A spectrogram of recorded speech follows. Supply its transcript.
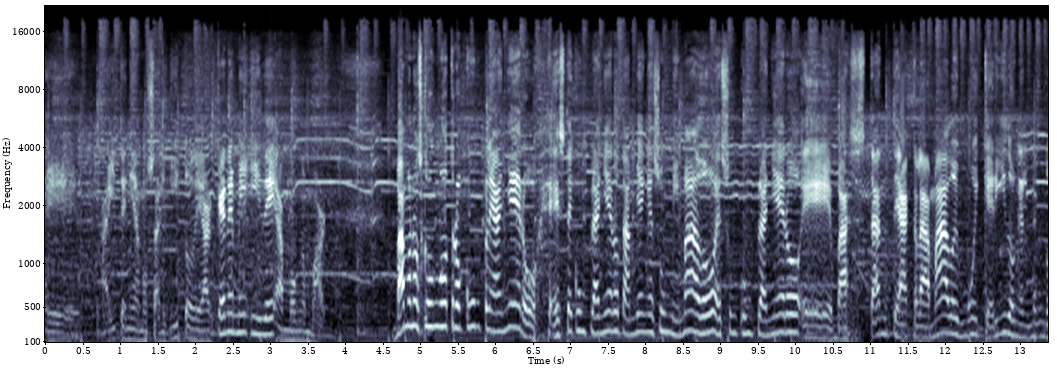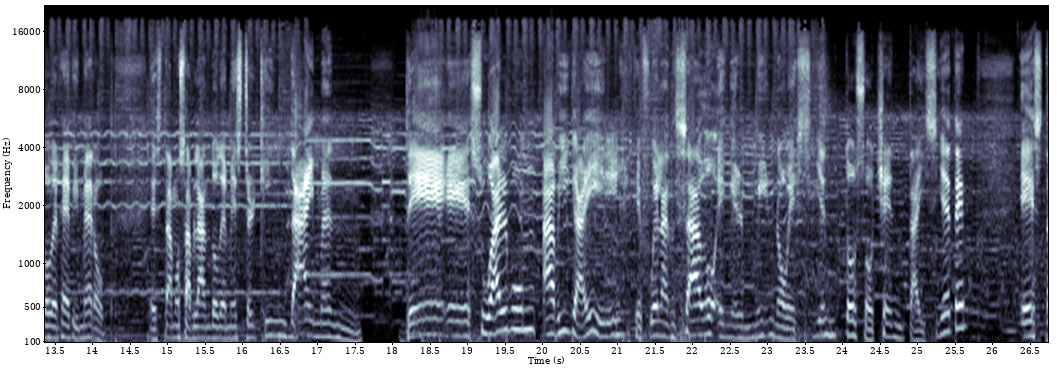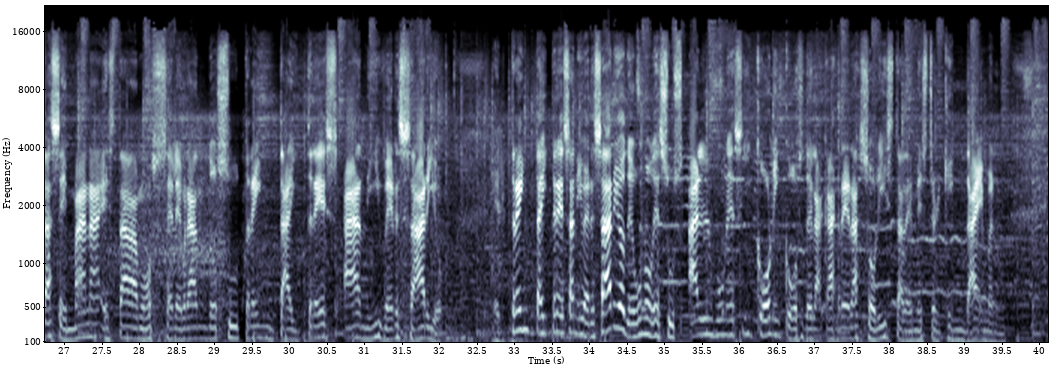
eh, ahí teníamos algo de Ark Enemy y de Among Amarth. Vámonos con otro cumpleañero. Este cumpleañero también es un mimado, es un cumpleañero eh, bastante aclamado y muy querido en el mundo del heavy metal. Estamos hablando de Mr. King Diamond, de eh, su álbum Abigail, que fue lanzado en el 1987. Esta semana estábamos celebrando su 33 aniversario. El 33 aniversario de uno de sus álbumes icónicos de la carrera solista de Mr. King Diamond.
